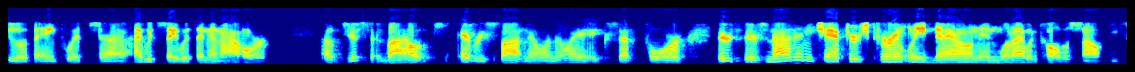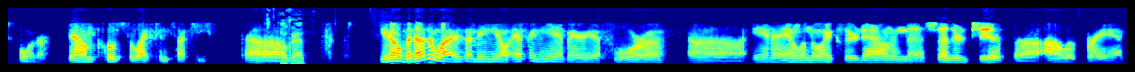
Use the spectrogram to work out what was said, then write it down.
to a banquet. Uh, I would say within an hour of just about every spot in Illinois except for there's there's not any chapters currently down in what I would call the southeast corner, down close to like Kentucky. Um, okay, You know, but otherwise, I mean, you know, Effingham area, Flora, uh, Anna, Illinois, clear down in the southern tip, uh, Olive Branch,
